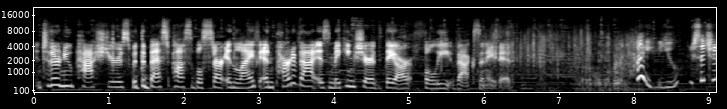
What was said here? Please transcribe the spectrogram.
into their new pastures with the best possible start in life, and part of that is making sure that they are fully vaccinated. Hi, you. You're such a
